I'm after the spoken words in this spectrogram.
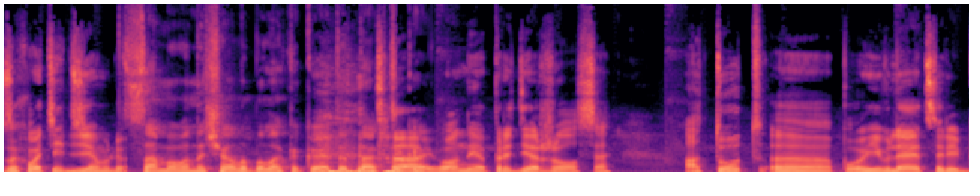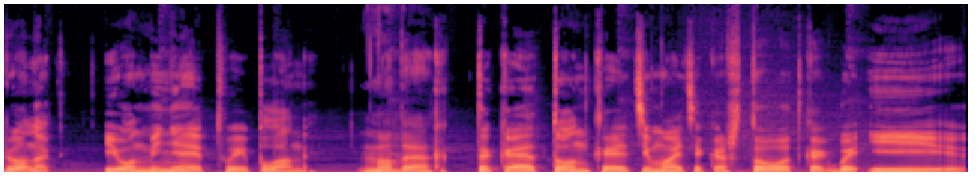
Захватить землю. С самого начала была какая-то Да, тактика. и он ее придерживался. А тут э, появляется ребенок, и он меняет твои планы. Ну да. Как такая тонкая тематика, что вот как бы и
